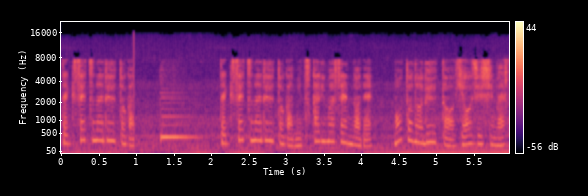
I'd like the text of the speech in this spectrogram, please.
適切なルートが見つかりませんので元のルートを表示します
